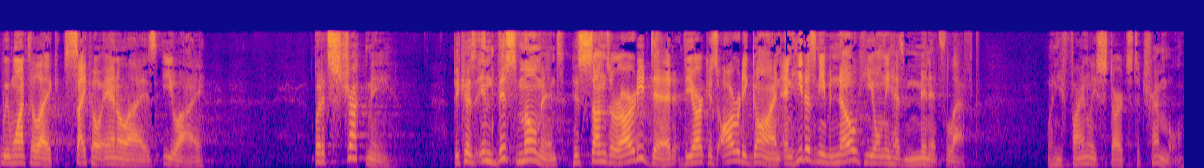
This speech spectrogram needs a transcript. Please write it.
we want to like psychoanalyze Eli, but it struck me because in this moment, his sons are already dead, the ark is already gone, and he doesn't even know he only has minutes left when he finally starts to tremble.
